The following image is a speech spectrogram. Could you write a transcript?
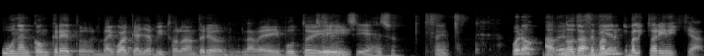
una en concreto, da igual que hayas visto la anterior, la ves y punto, y Sí, sí, es eso. Sí. Bueno, a no, ver, no te hace también- falta como la historia inicial.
